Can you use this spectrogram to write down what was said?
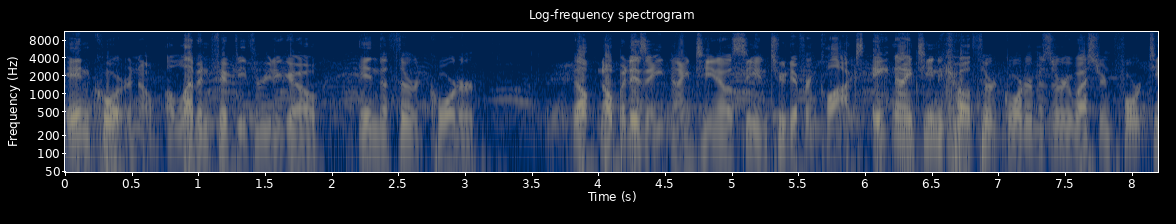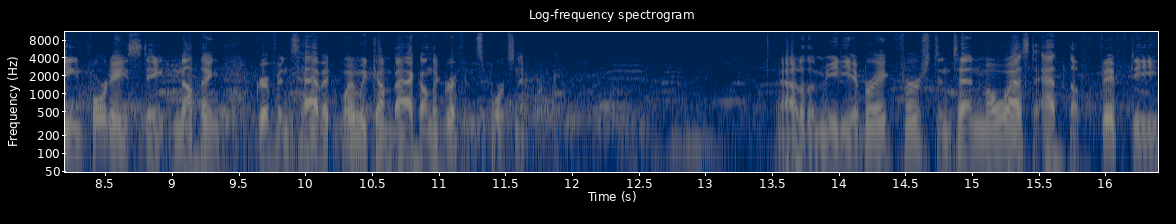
in quarter. No, 11:53 to go in the third quarter. Nope, nope, it is 8:19. I was seeing two different clocks. 8:19 to go, third quarter. Missouri Western 14, Fort Hays State nothing. Griffins have it when we come back on the Griffin Sports Network. Out of the media break, first and 10, Mo West at the 50.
